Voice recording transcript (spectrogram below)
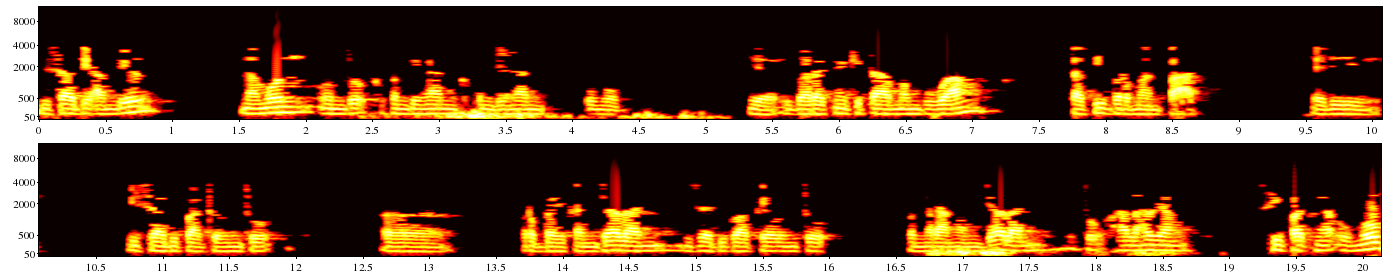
bisa diambil, namun untuk kepentingan-kepentingan umum. Ya, ibaratnya kita membuang, tapi bermanfaat. Jadi bisa dipakai untuk uh, perbaikan jalan, bisa dipakai untuk penerangan jalan, untuk hal-hal yang sifatnya umum,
